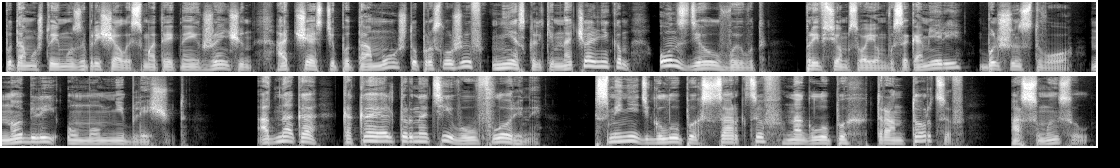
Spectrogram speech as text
потому, что ему запрещалось смотреть на их женщин, отчасти потому, что, прослужив нескольким начальникам, он сделал вывод. При всем своем высокомерии большинство Нобелей умом не блещут. Однако какая альтернатива у Флорины? Сменить глупых саркцев на глупых транторцев? А смысл –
